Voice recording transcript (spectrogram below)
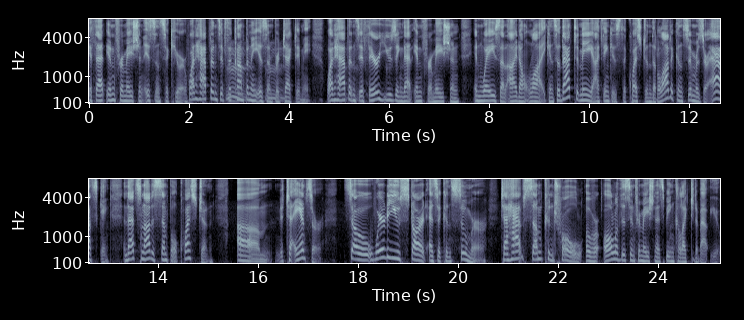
if that information isn't secure? What happens if the mm, company isn't mm. protecting me? What happens if they're using that information in ways that I don't like? And so, that to me, I think, is the question that a lot of consumers are asking. And that's not a simple question um, to answer. So, where do you start as a consumer to have some control over all of this information that's being collected about you?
